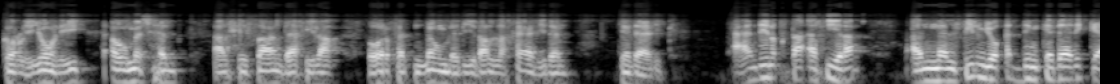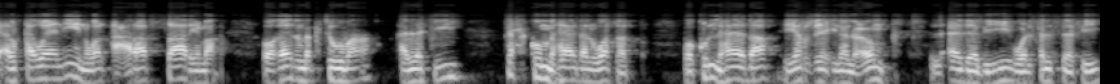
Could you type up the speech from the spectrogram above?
كورليوني أو مشهد الحصان داخل غرفة النوم الذي ظل خالدا كذلك. عندي نقطة أخيرة. أن الفيلم يقدم كذلك القوانين والأعراف الصارمة وغير المكتوبة التي تحكم هذا الوسط. وكل هذا يرجع إلى العمق الأدبي والفلسفي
